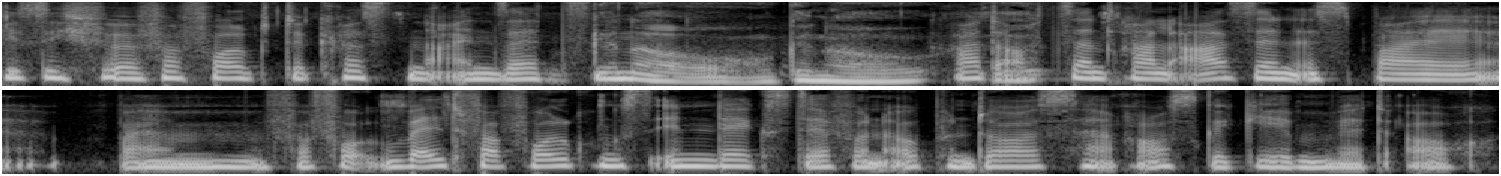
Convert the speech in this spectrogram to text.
Die sich für verfolgte Christen einsetzen. Genau, genau. Gerade auch Zentralasien ist bei beim Weltverfolgungsindex, der von Open Doors herausgegeben wird, auch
